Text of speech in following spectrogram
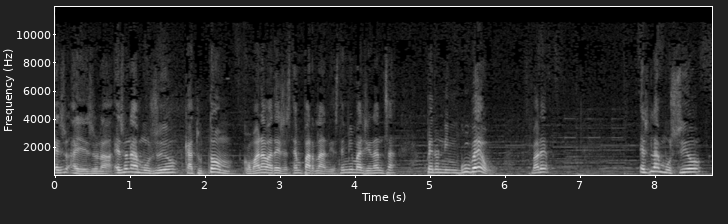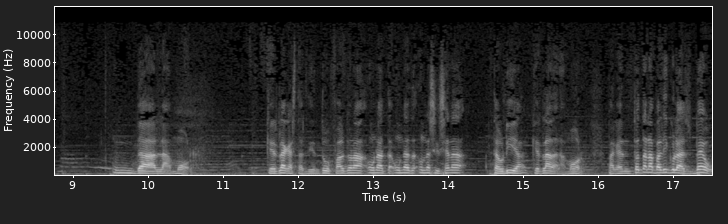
és, ai, és una, és una emoció que tothom, com ara mateix estem parlant i estem imaginant-se, però ningú veu. Vale? És l'emoció de l'amor, que és la que estàs dient tu. Falta una, una, una, una sisena teoria, que és la de l'amor. Perquè en tota la pel·lícula es veu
